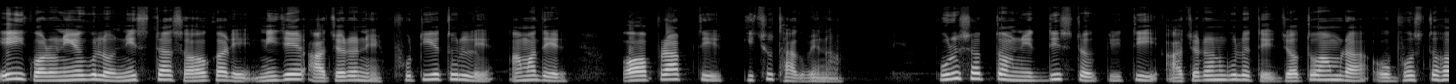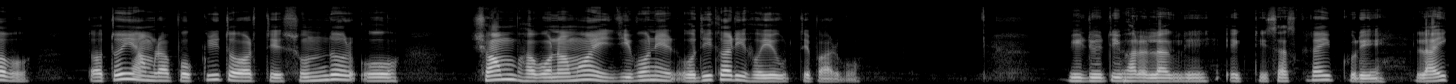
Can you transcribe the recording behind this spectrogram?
এই করণীয়গুলো নিষ্ঠা সহকারে নিজের আচরণে ফুটিয়ে তুললে আমাদের অপ্রাপ্তির কিছু থাকবে না। পুরুষোত্তম নির্দিষ্ট কৃতি আচরণগুলোতে যত আমরা অভ্যস্ত হব, ততই আমরা প্রকৃত অর্থে সুন্দর ও সম্ভাবনাময় জীবনের অধিকারী হয়ে উঠতে পারব। ভিডিওটি ভালো লাগলে একটি সাবস্ক্রাইব করে, লাইক,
